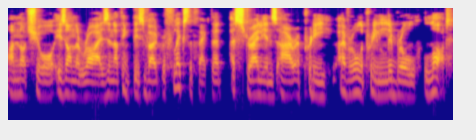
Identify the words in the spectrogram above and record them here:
I'm not sure, is on the rise. And I think this vote reflects the fact that Australians are a pretty, overall, a pretty liberal lot.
